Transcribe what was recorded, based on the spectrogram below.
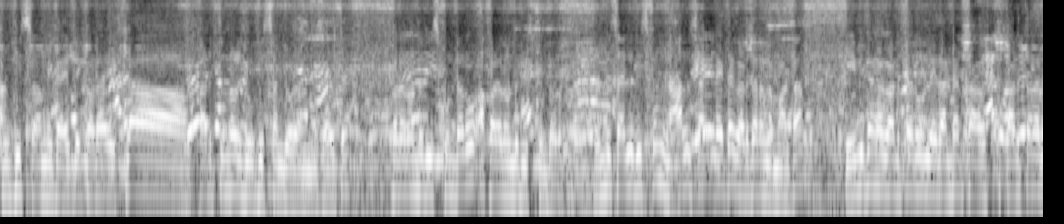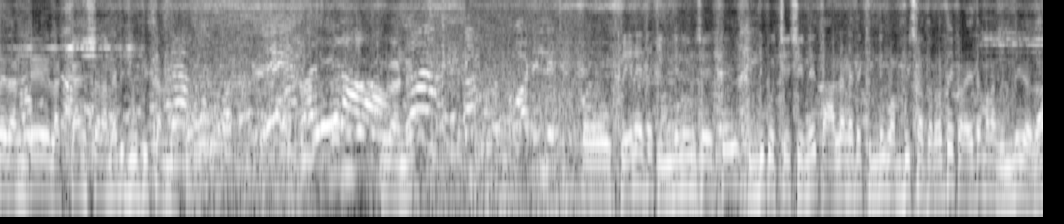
చూపిస్తాం మీకు అయితే ఇక్కడ ఎట్లా కడుతున్నారో చూపిస్తాను చూడండి మీకు అయితే ఇక్కడ రెండు తీసుకుంటారు అక్కడ రెండు తీసుకుంటారు. రెండు సైడ్లు తీసుకొని నాలుగు సైడ్లు అయితే కడతారన్నమాట. ఏ విధంగా కడతారు? లేదంటే కడతారా? లేదంటే లక్కాయిస్తారు అనేది చూపిస్తాను మీకు. చూడండి. సో క్రేన్ అయితే కింది నుంచి అయితే కిందికి వచ్చేసింది. తాళ్ళని అయితే కిందికి పంపించిన తర్వాత ఇక్కడ అయితే మనకు ఉంది కదా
